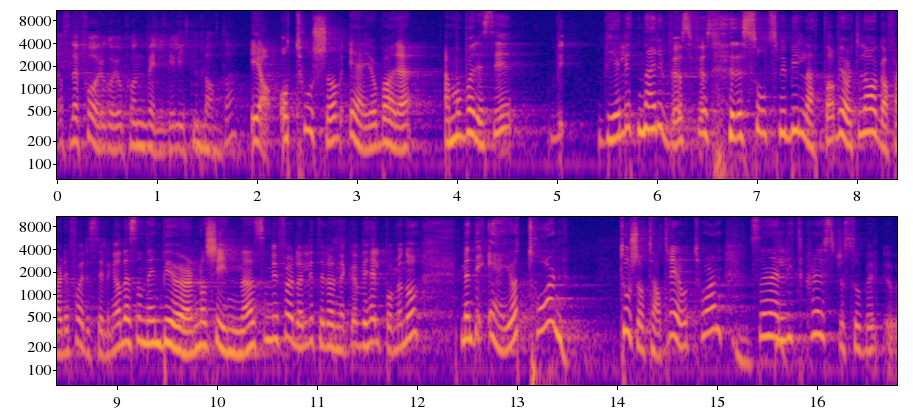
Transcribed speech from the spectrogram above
Altså, det foregår jo på en veldig liten plate? Ja, og Torshov er jo bare Jeg må bare si vi, er litt nervøse, for det er solgt så mye billetter. Vi har ikke laga ferdig forestillinga. Det er sånn den bjørnen og skinnet som vi føler litt rønneke, vi holder på med nå. Men det er jo et tårn. Torshov-teatret er jo et tårn. Så den litt klaustrofobi-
